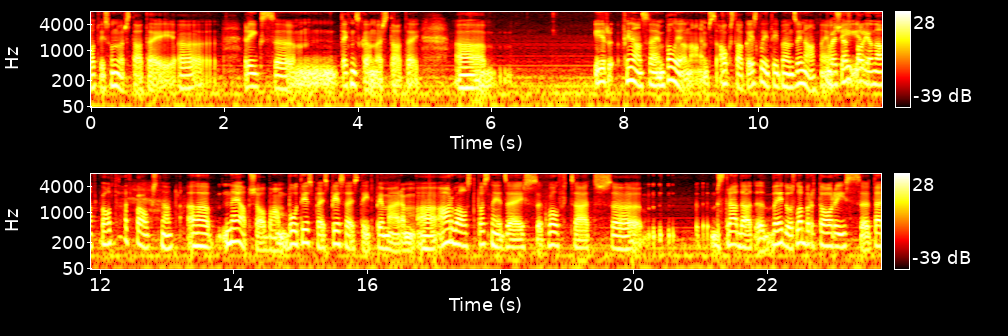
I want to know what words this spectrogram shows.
Latvijas universitātei, Rīgas Tehniskā universitātei ir finansējuma palielinājums augstākai izglītībai un zinātnē. Vai tas palielinātu kvalitāti, paaugstinātu? Uh, neapšaubām. Būtu iespējas piesaistīt, piemēram, uh, ārvalstu pasniedzējus, kvalificētus. Uh, strādāt, veidot laboratorijas, tā,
